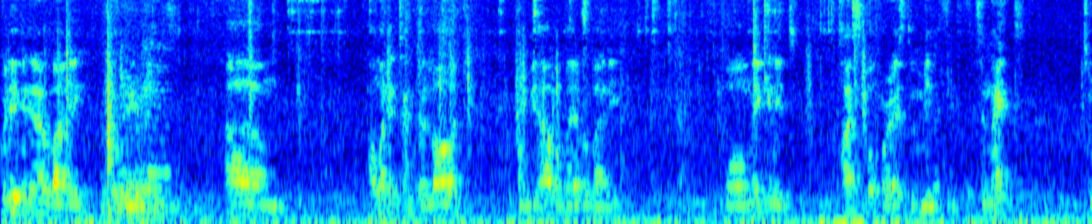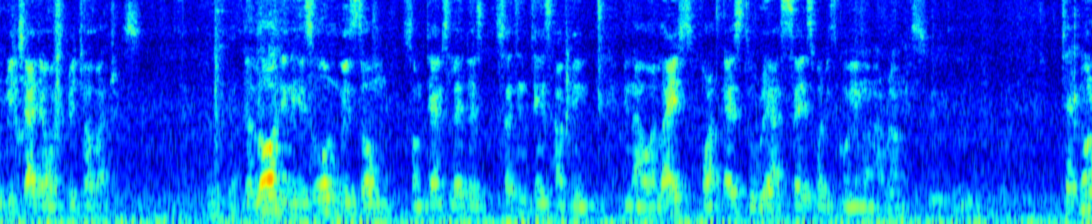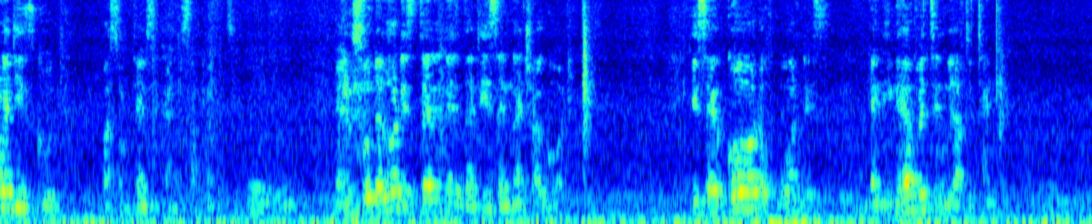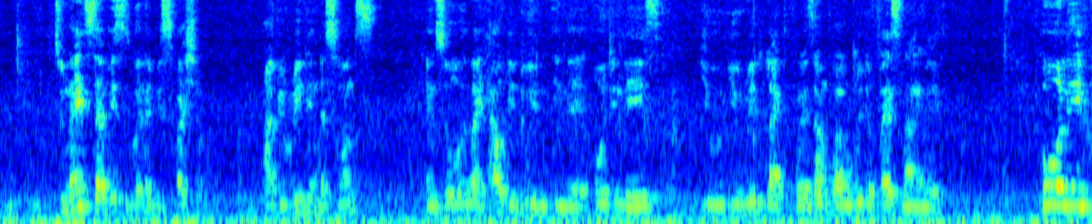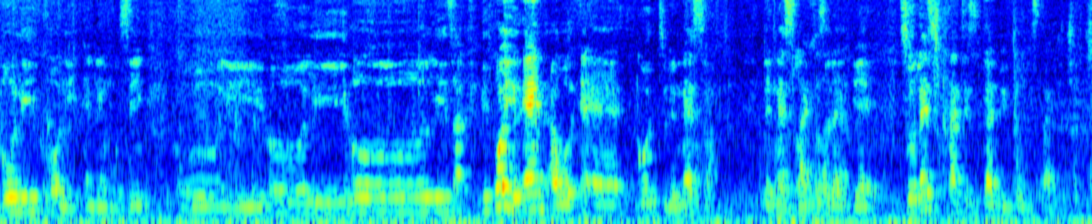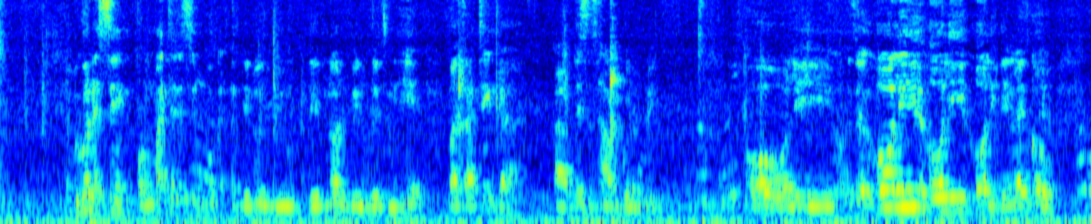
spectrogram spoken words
Good evening, everybody. Good evening. Um, I want to thank the Lord on behalf of everybody for making it possible for us to meet tonight to recharge our spiritual batteries. The Lord, in His own wisdom, sometimes let us, certain things happen in our lives for us to reassess what is going on around us. Technology is good, but sometimes it can. And so the Lord is telling us that He's a natural God. He's a God of wonders. And in everything, we have to thank Him. Tonight's service is going to be special. I'll be reading the songs. And so, like how they do in, in the olden days, you, you read, like, for example, I'll read the first line, like, Holy, holy, holy. And then we'll sing, Holy, holy, holy. Before you end, I will uh, go to the next song, the next line. So, that, yeah. so let's practice that before we start the church. We're going to sing from my Methodism book. and They don't even, they've not been written here. But I think uh, uh, this is how I'm going to read. Holy, holy, holy, holy. Then let's go.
